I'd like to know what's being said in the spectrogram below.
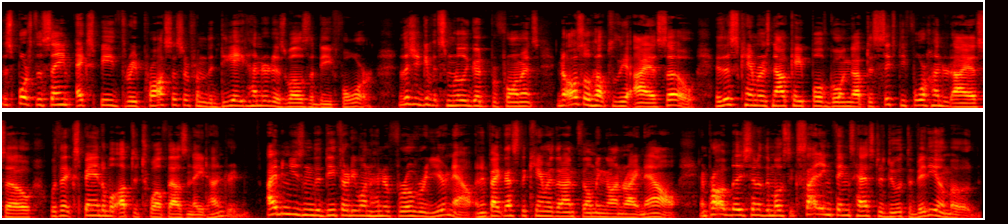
this sports the same EXPEED 3 processor from the D800 as well as the D4. Now this should give it some really good performance and it also helps with the ISO, as this camera is now capable of going up to 6400 ISO with an expandable up to 12800. I've been using the D3100 for over a year now, and in fact that's the camera that I'm filming on right now, and probably some of the most exciting things has to do with the video mode.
